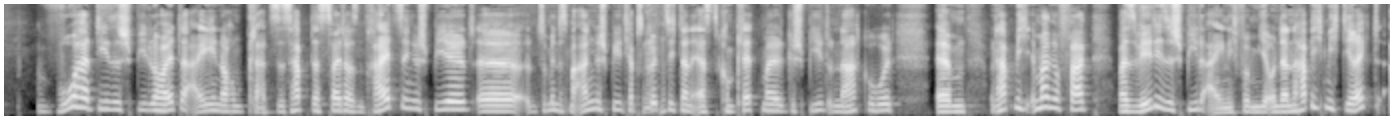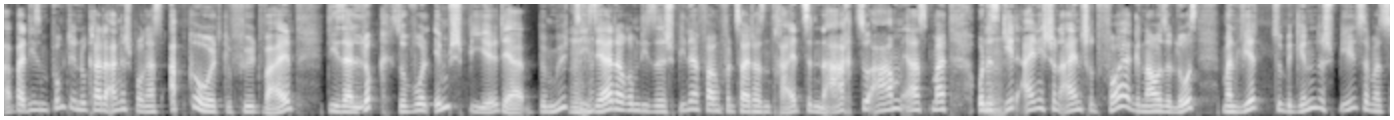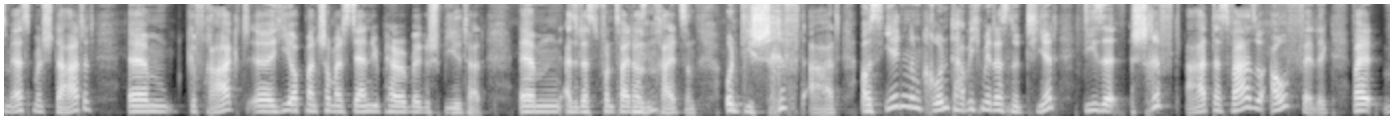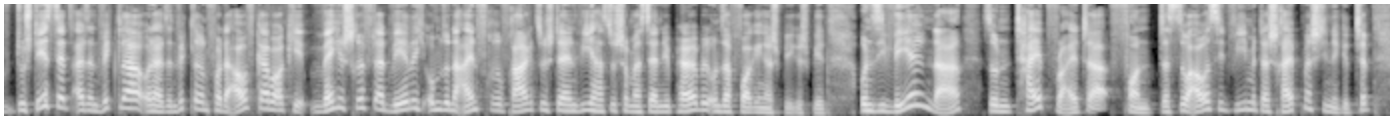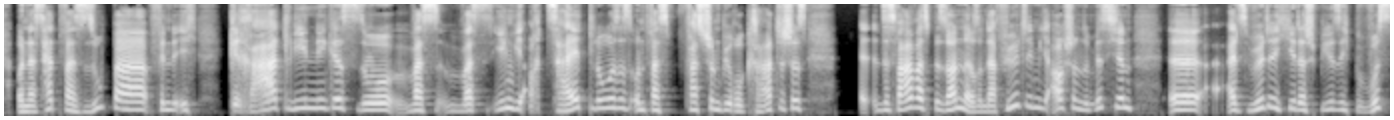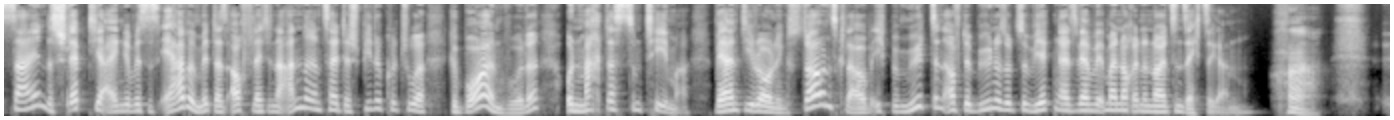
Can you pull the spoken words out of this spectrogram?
wo hat dieses Spiel heute eigentlich noch einen Platz? Ich habe das 2013 gespielt, äh, zumindest mal angespielt. Ich habe es mhm. kürzlich dann erst komplett mal gespielt und nachgeholt ähm, und habe mich immer gefragt, was will dieses Spiel eigentlich von mir? Und dann habe ich mich direkt bei diesem Punkt, den du gerade angesprochen hast, abgeholt gefühlt, weil dieser Look sowohl im Spiel, der bemüht mhm. sich sehr darum, diese Spielerfahrung von 2013 nachzuahmen erstmal. Und mhm. es geht eigentlich schon einen Schritt vorher genauso los. Man wird zu Beginn des Spiels, wenn man zum ersten Mal startet, ähm, gefragt, äh, hier, ob man schon mal Stanley Parable gespielt hat. Ähm, also das von 2013. Mhm. Und die Schriftart, aus irgendeinem Grund habe ich mir das notiert, diese Schriftart, das war so auffällig, weil du stehst jetzt als Entwickler oder als Entwicklerin vor der Aufgabe, okay, welche Schriftart wähle ich, um so eine einfache Frage zu stellen, wie hast du schon mal Stanley Parable, unser Vorgängerspiel gespielt? Und sie wählen da so einen Typewriter-Font, das so aussieht wie mit der Schreibmaschine getippt. Und das hat was super, finde ich, geradliniges, so was, was irgendwie auch zeitloses und was fast schon bürokratisches. Äh, das war was Besonderes und da fühlte ich mich auch schon so ein bisschen, äh, als würde hier das Spiel sich bewusst sein. Das schleppt hier ein gewisses Erbe mit, das auch vielleicht in einer anderen Zeit der Spielekultur geboren wurde und macht das zum Thema. Während die Rolling Stones, glaube ich, bemüht sind, auf der Bühne so zu wirken, als wären wir immer noch in den 1960ern. Ha.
